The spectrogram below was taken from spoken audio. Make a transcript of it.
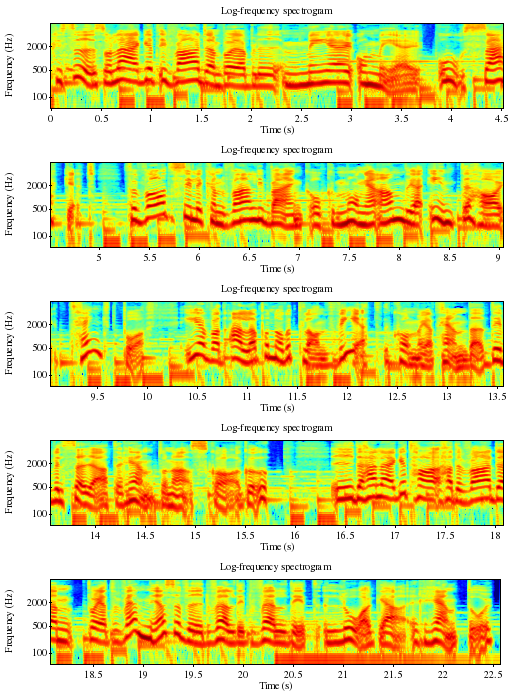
Precis, och läget i världen börjar bli mer och mer osäkert. För vad Silicon Valley Bank och många andra inte har tänkt på är vad alla på något plan vet kommer att hända, det vill säga att räntorna ska gå upp. I det här läget hade världen börjat vänja sig vid väldigt, väldigt låga räntor.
